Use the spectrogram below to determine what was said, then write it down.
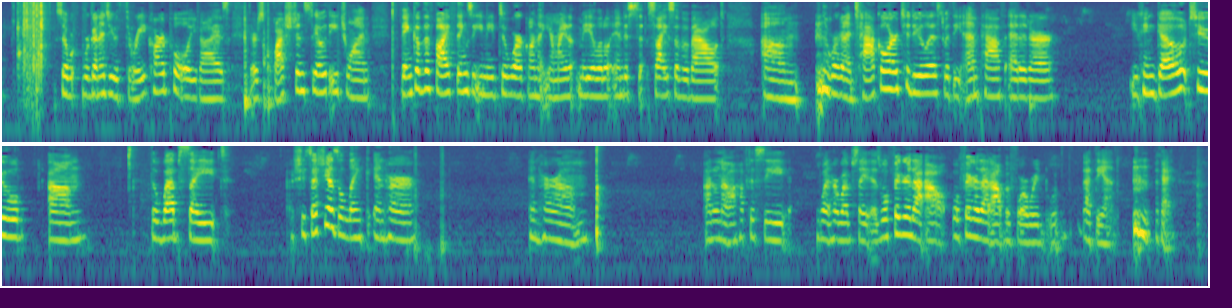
So we're going to do three card pull, you guys. There's questions to go with each one. Think of the five things that you need to work on that you might be a little indecisive about. Um, we're going to tackle our to do list with the empath editor. You can go to um, the website. She says she has a link in her in her um I don't know. I'll have to see what her website is. We'll figure that out. We'll figure that out before we at the end. okay.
